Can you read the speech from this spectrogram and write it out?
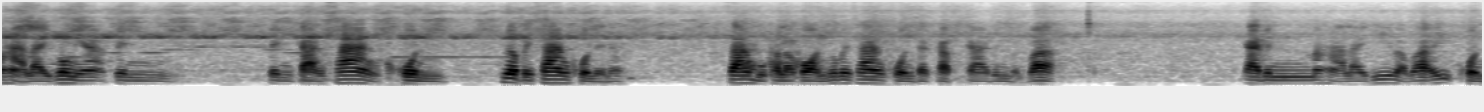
มหาลัยพวกนี้เป็นเป็นการสร้างคนเพื่อไปสร้างคนเลยนะ สร้างบุคลากรเพื่อไปสร้างคนแต่กลับกลายเป็นแบบว่า กลายเป็นมหาลัยที่แบบว่าเอ้ยคน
